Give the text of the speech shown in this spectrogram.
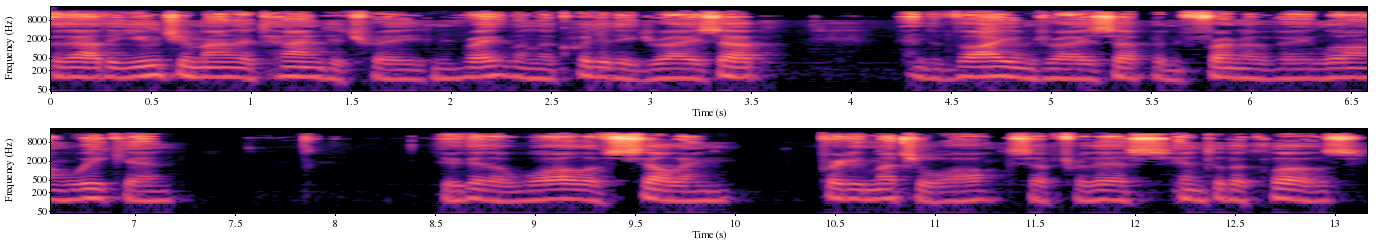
without a huge amount of time to trade, and right when liquidity dries up and the volume dries up in front of a long weekend, you get a wall of selling, pretty much a wall, except for this, into the close,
